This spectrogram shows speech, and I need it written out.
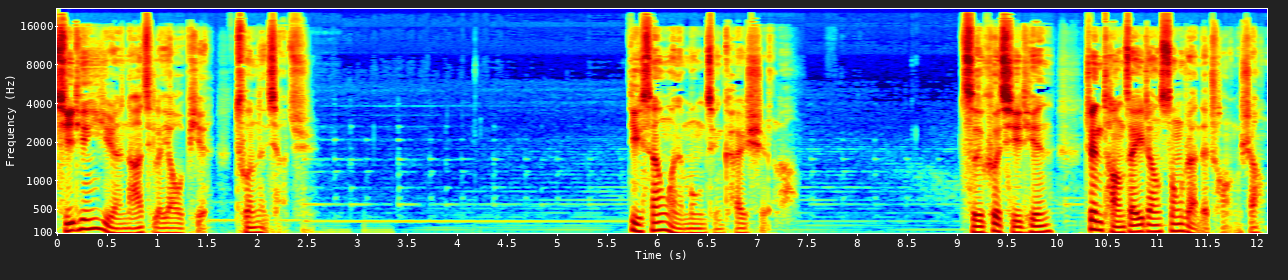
齐天毅然拿起了药片吞了下去。第三晚的梦境开始了。此刻，齐天正躺在一张松软的床上。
